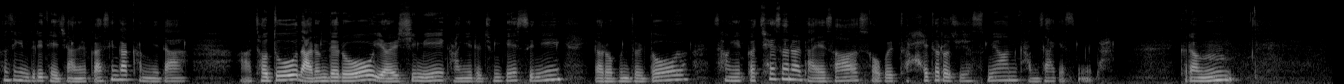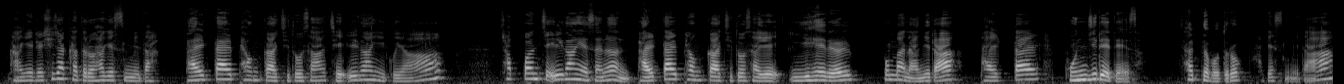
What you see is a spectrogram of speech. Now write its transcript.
선생님들이 되지 않을까 생각합니다. 아, 저도 나름대로 열심히 강의를 준비했으니 여러분들도 성의껏 최선을 다해서 수업을 잘 들어주셨으면 감사하겠습니다. 그럼 강의를 시작하도록 하겠습니다. 발달평가 지도사 제1강이고요. 첫 번째 1강에서는 발달평가 지도사의 이해를 뿐만 아니라 발달 본질에 대해서 살펴보도록 하겠습니다.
